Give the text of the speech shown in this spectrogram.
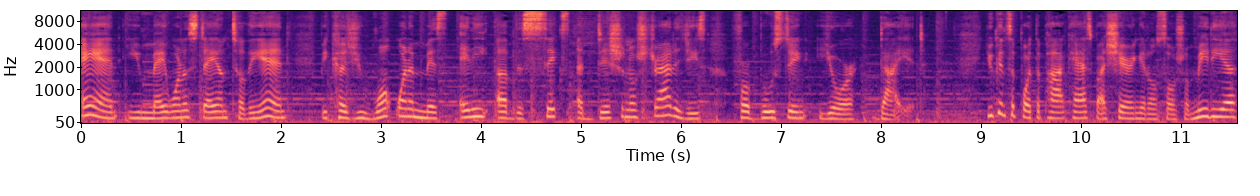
And you may want to stay until the end because you won't want to miss any of the six additional strategies for boosting your diet. You can support the podcast by sharing it on social media,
